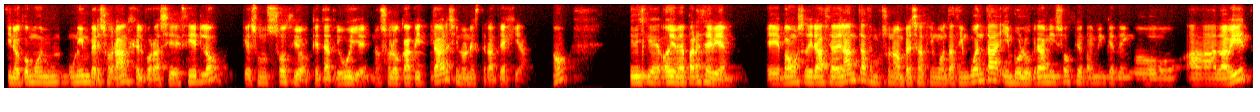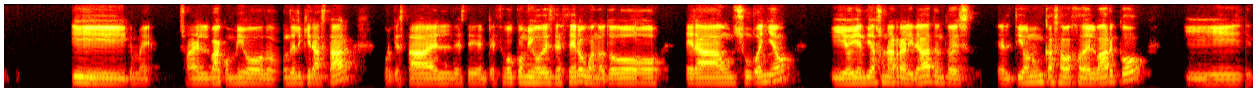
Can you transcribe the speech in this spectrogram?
sino como un, un inversor ángel, por así decirlo, que es un socio que te atribuye no solo capital, sino una estrategia, ¿no? Y dije, oye, me parece bien, eh, vamos a ir hacia adelante, hacemos una empresa 50-50, involucré a mi socio también que tengo, a David, y me, O sea, él va conmigo donde él quiera estar, porque está, él desde, empezó conmigo desde cero, cuando todo era un sueño y hoy en día es una realidad. Entonces, el tío nunca se ha bajado del barco y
